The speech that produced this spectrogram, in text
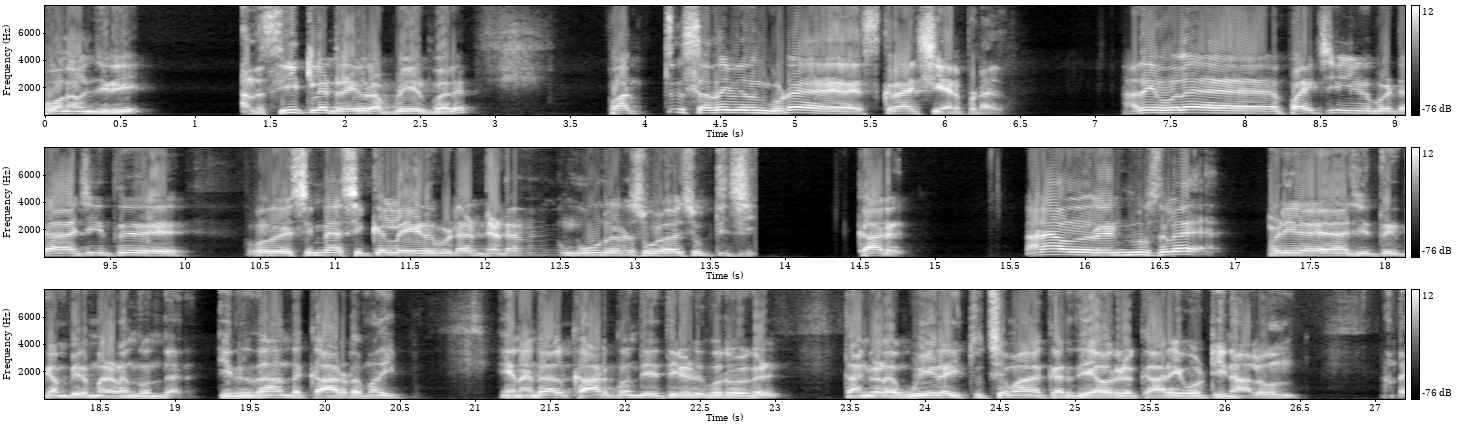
போனாலும் சரி அந்த சீட்டில் டிரைவர் அப்படியே இருப்பார். பத்து சதவீதம் கூட ஸ்க்ராட்ச் ஏற்படாது. அதே போல் பயிற்சியில் ஈடுபட்ட அஜித்து ஒரு சின்ன சிக்கலில் ஈடுபட்டால் டடர்னு மூணு இடம் சு சுத்திச்சு காரு. ஆனால் ஒரு ரெண்டு நிமிஷத்தில் வெளியில் அஜித்து கம்பீரமாக நடந்து வந்தார். இதுதான் அந்த காரோட மதிப்பு. ஏனென்றால் கார் பந்தயத்தில் ஈடுபடுபவர்கள் தங்களை உயிரை துச்சமாக கருதி அவர்கள் காரை ஓட்டினாலும் அந்த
